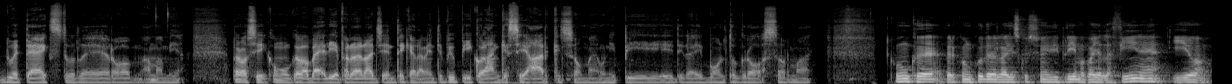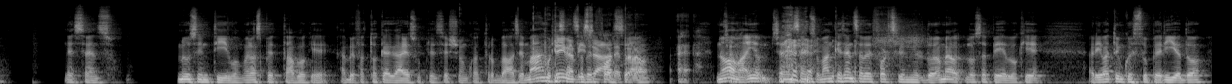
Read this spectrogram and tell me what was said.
due texture e roba, mamma mia. Però sì, comunque vabbè, lì però era gente chiaramente più piccola, anche se Ark, insomma, è un IP direi molto grosso ormai. Comunque, per concludere la discussione di prima, poi alla fine io, nel senso, me lo sentivo, me lo aspettavo che abbia fatto cagare su PlayStation 4 base, ma anche Potevi senza per forza... Eh, no, cioè... ma io, cioè nel senso, ma anche senza per forza il mio ma lo sapevo che arrivato in questo periodo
